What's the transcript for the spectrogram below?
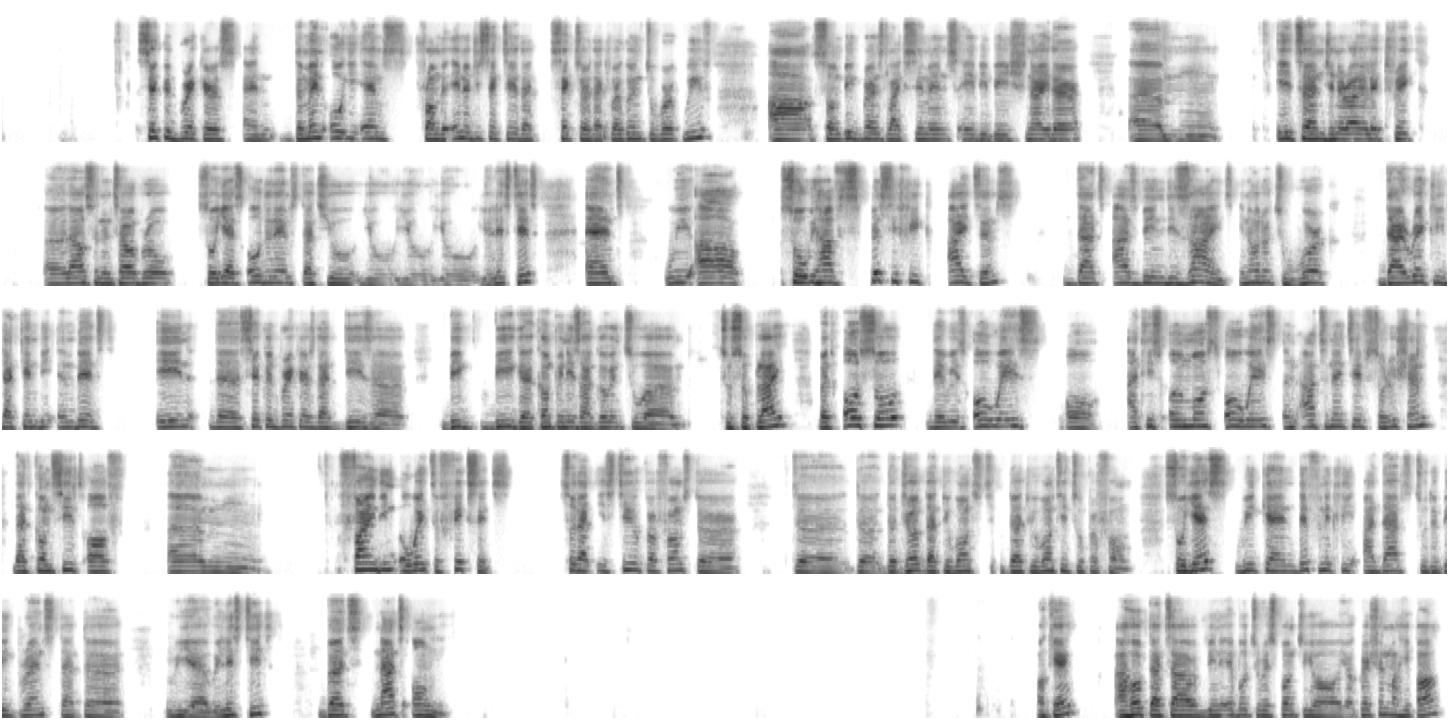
circuit breakers and the main OEMs from the energy sector that sector that we're going to work with are some big brands like Siemens, ABB, Schneider, um, Eaton, General Electric, uh, Larsen and Toubro. So yes, all the names that you you you you you listed, and we are so we have specific items that has been designed in order to work directly that can be embedded in the circuit breakers that these uh, big big uh, companies are going to um, to supply, but also there is always or at least almost always an alternative solution that consists of um, finding a way to fix it so that it still performs the, the, the, the job that we want that we wanted to perform. So yes, we can definitely adapt to the big brands that uh, we, uh, we listed, but not only. Okay, I hope that I've been able to respond to your, your question, Mahipal.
